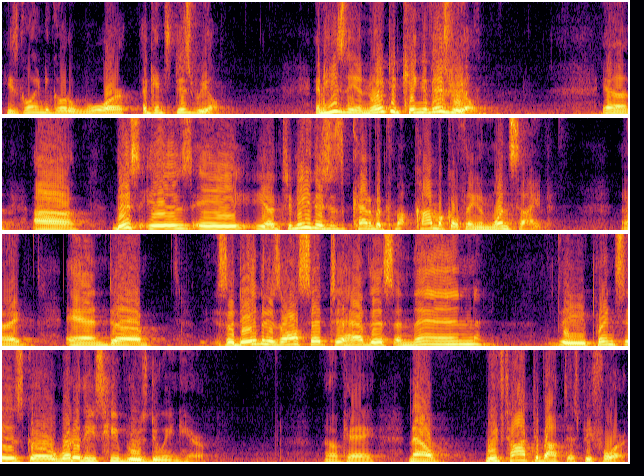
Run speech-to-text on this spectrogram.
he's going to go to war against Israel. And he's the anointed king of Israel. You know, uh, this is a, you know, to me, this is kind of a comical thing on one side. All right. And uh, so David is all set to have this, and then the princes go, What are these Hebrews doing here? Okay. Now, we've talked about this before.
